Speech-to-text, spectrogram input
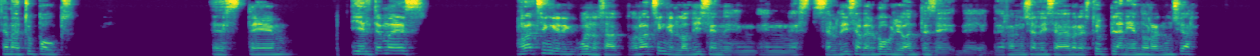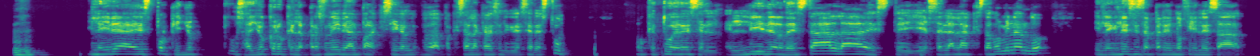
Se llama Two Popes. Este, y el tema es, Ratzinger, bueno, o sea, Ratzinger lo dice en, se lo dice a Bergoglio antes de, de, renunciar, le dice, a ver, estoy planeando renunciar. Y la idea es porque yo, o sea, yo creo que la persona ideal para que siga, para que sea la cabeza de la iglesia eres tú. Porque tú eres el, el, líder de esta ala, este, y es el ala que está dominando, y la iglesia está perdiendo fieles a,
